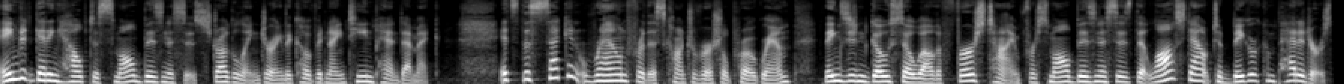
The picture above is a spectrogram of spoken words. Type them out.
aimed at getting help to small businesses struggling during the COVID-19 pandemic. It's the second round for this controversial program. Things didn't go so well the first time for small businesses that lost out to bigger competitors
